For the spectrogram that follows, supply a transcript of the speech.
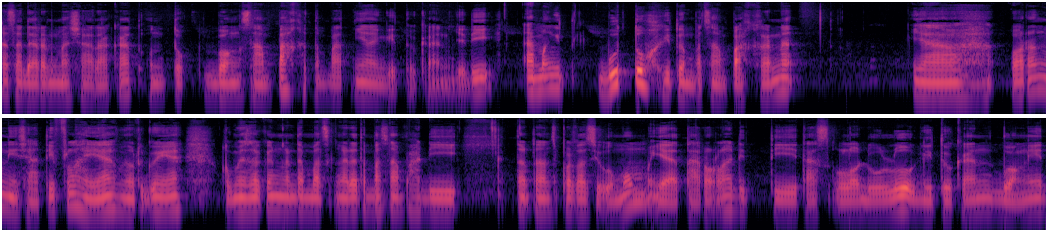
kesadaran masyarakat untuk buang sampah ke tempatnya gitu kan. Jadi emang butuh gitu tempat sampah karena ya orang inisiatif lah ya menurut gue ya. Kalau misalkan nggak tempat nggak ada tempat sampah di transportasi umum ya taruhlah di, di tas lo dulu gitu kan. Buangnya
